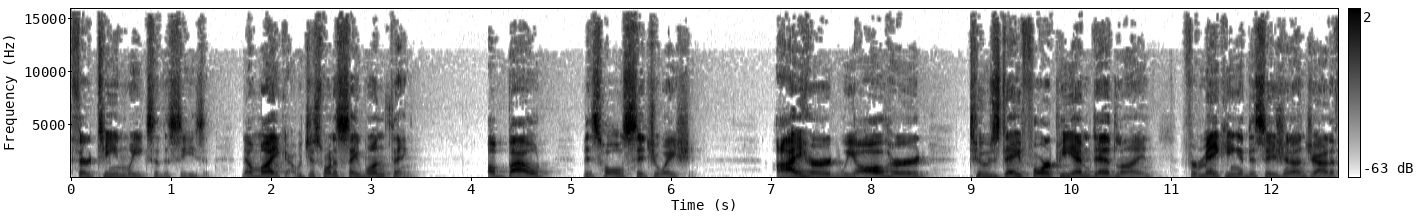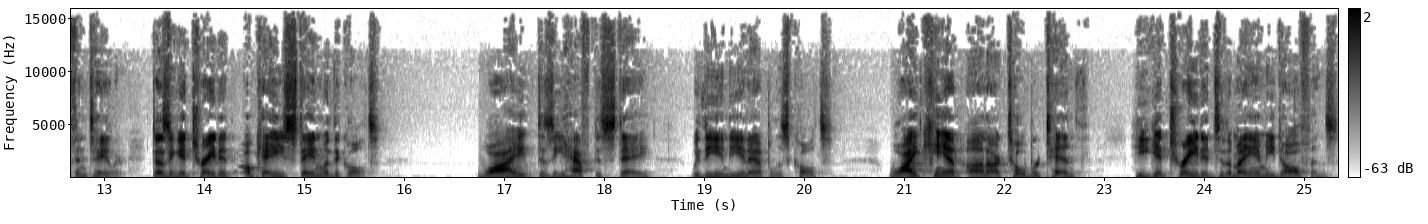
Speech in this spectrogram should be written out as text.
13 weeks of the season. Now, Mike, I would just want to say one thing about this whole situation. I heard, we all heard, Tuesday, 4 p.m. deadline for making a decision on Jonathan Taylor. Doesn't get traded? Okay, he's staying with the Colts. Why does he have to stay with the Indianapolis Colts? Why can't on October 10th he get traded to the Miami Dolphins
